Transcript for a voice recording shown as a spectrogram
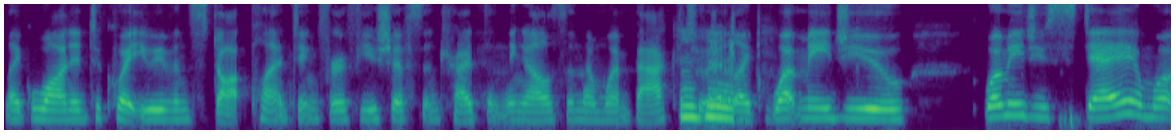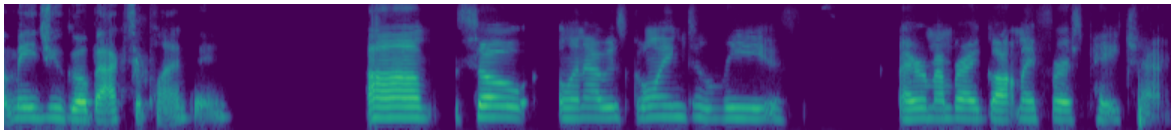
like wanted to quit. You even stopped planting for a few shifts and tried something else and then went back to mm-hmm. it like what made you what made you stay and what made you go back to planting? Um so when i was going to leave i remember i got my first paycheck.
